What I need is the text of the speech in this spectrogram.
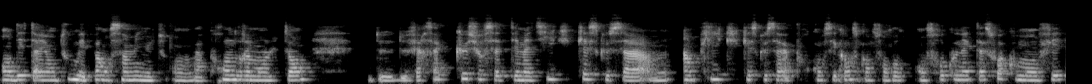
en détaillant tout, mais pas en cinq minutes. On va prendre vraiment le temps de, de faire ça que sur cette thématique. Qu'est-ce que ça implique? Qu'est-ce que ça a pour conséquence quand on, se reconnecte à soi? Comment on fait?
